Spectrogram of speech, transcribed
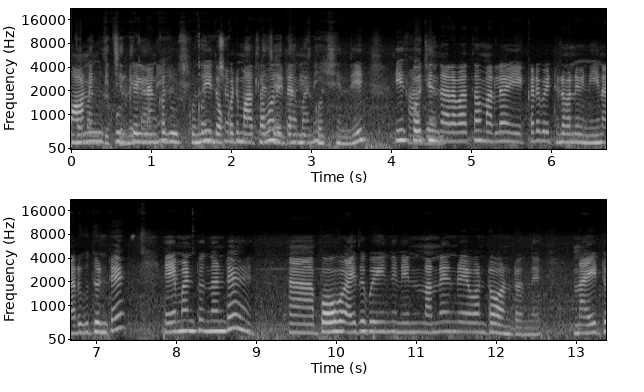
మార్నింగ్ స్కూల్కి వెళ్ళినాక చూసుకుంది. ఇది ఒక్కటి మాత్రం రిటర్న్ తీసుకొచ్చింది. తీసుకొచ్చిన తర్వాత మళ్ళీ ఎక్కడ పెట్టడం అని నేను అడుగుతుంటే ఏమంటుందంటే "ఆ, పోగు ఐదు పోయింది నేను నన్ను ఏం చేయమంటావు అంటుంది. నైట్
